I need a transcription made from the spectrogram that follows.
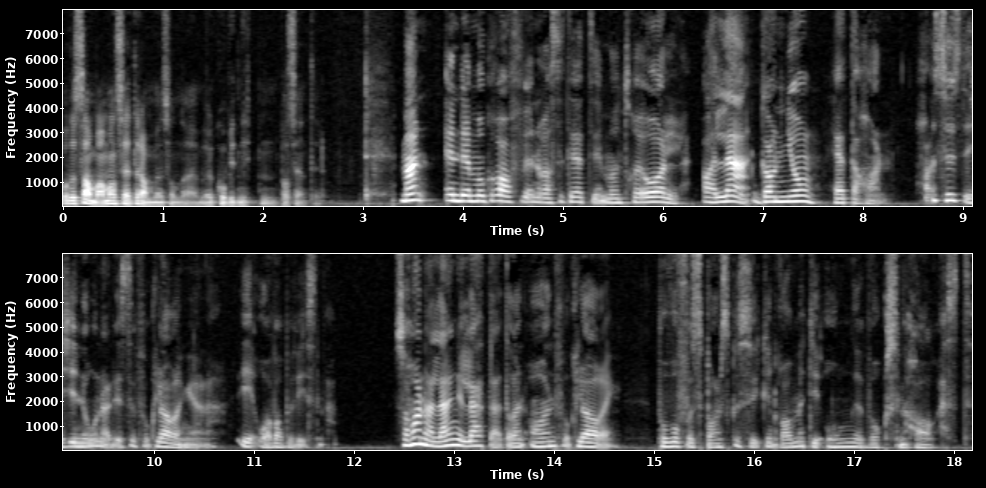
Og Det samme har man sett ramme sånne covid-19-pasienter. Men en demograf ved universitetet i Montreal, Alain Gagnon heter han, han syns ikke noen av disse forklaringene er overbevisende. Så han har lenge lett etter en annen forklaring på hvorfor spanskesyken rammet de unge voksne hardest.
